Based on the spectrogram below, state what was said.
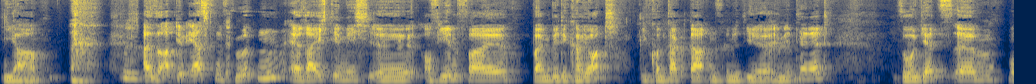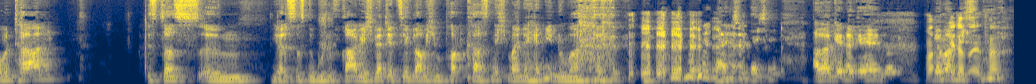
Ja, also ab dem 1.4. erreicht ihr mich äh, auf jeden Fall beim BDKJ. Die Kontaktdaten findet ihr im Internet. So, und jetzt ähm, momentan ist das, ähm, ja, ist das eine gute Frage. Ich werde jetzt hier, glaube ich, im Podcast nicht meine Handynummer einsprechen. Aber generell, wenn man, mich sucht,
